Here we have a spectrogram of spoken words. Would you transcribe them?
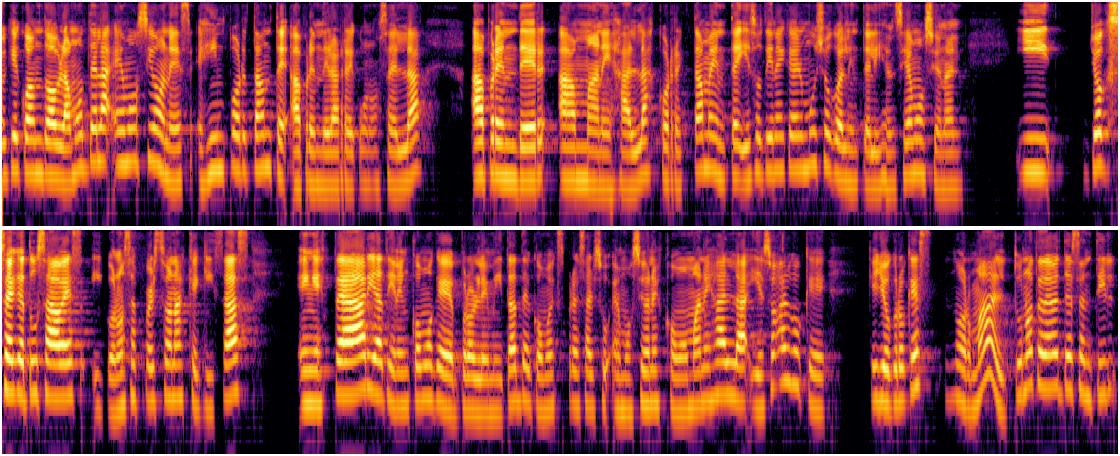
Porque cuando hablamos de las emociones, es importante aprender a reconocerlas, aprender a manejarlas correctamente, y eso tiene que ver mucho con la inteligencia emocional. Y yo sé que tú sabes y conoces personas que quizás en esta área tienen como que problemitas de cómo expresar sus emociones, cómo manejarlas, y eso es algo que, yo creo que es normal. Tú no te debes de sentir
